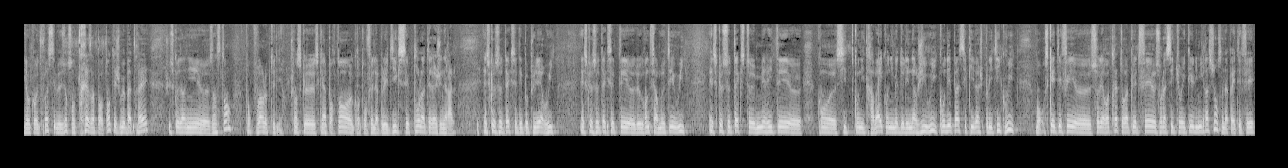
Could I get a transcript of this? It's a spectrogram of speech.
Et encore une fois, ces mesures sont très importantes et je me battrai jusqu'aux derniers instants pour pouvoir l'obtenir. Je pense que ce qui est important quand on fait de la politique, c'est pour l'intérêt général. Est-ce que ce texte était populaire? Oui. Est-ce que ce texte était euh, de grande fermeté? Oui. Est-ce que ce texte méritait euh, euh, qu'on y travaille, qu'on y mette de l'énergie? Oui. Qu'on dépasse ces clivages politiques? Oui. Bon, ce qui a été fait sur les retraites aurait pu être fait sur la sécurité et l'immigration. Ça n'a pas été fait.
